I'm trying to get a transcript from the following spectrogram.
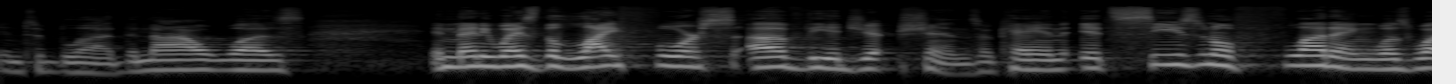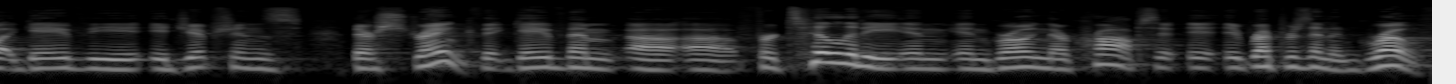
into blood. The Nile was in many ways the life force of the Egyptians, okay? And its seasonal flooding was what gave the Egyptians their strength. It gave them uh, uh, fertility in, in growing their crops. It, it, it, represented growth.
